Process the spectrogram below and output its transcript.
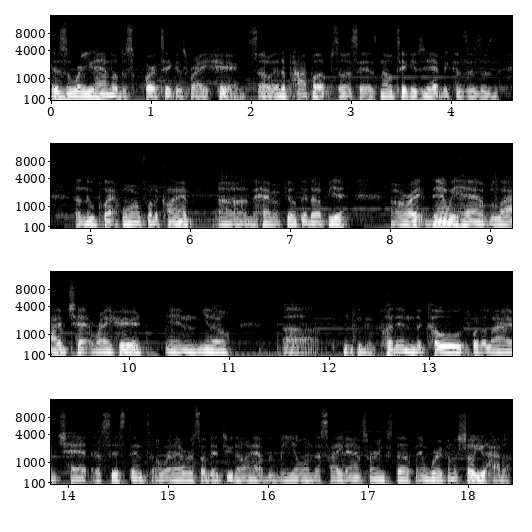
This is where you handle the support tickets right here. So it'll pop up. So it says no tickets yet because this is a new platform for the client. Uh, they haven't filled it up yet. All right. Then we have live chat right here. And, you know, uh, you can put in the code for the live chat assistant or whatever so that you don't have to be on the site answering stuff. And we're going to show you how to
